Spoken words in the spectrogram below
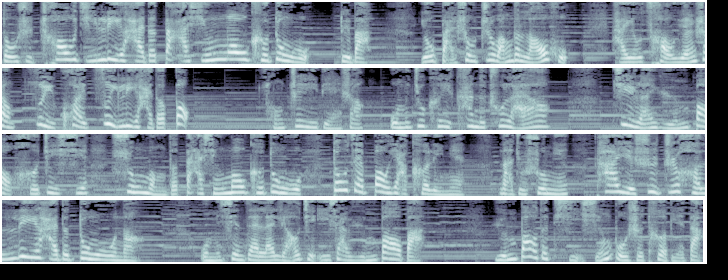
都是超级厉害的大型猫科动物，对吧？有百兽之王的老虎，还有草原上最快最厉害的豹。从这一点上，我们就可以看得出来啊。既然云豹和这些凶猛的大型猫科动物都在豹亚科里面，那就说明它也是只很厉害的动物呢。我们现在来了解一下云豹吧。云豹的体型不是特别大，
